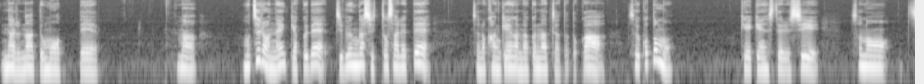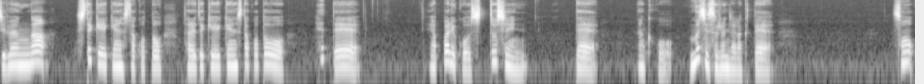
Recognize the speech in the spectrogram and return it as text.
なるなって思って。まあもちろんね逆で自分が嫉妬されてその関係がなくなっちゃったとかそういうことも経験してるしその自分がして経験したことされて経験したことを経てやっぱりこう嫉妬心ってなんかこう無視するんじゃなくてそ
